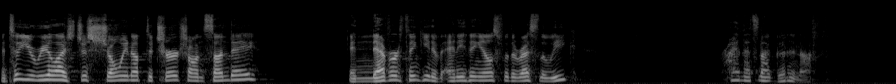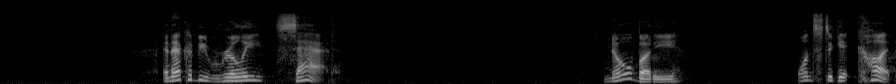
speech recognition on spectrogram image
until you realize just showing up to church on Sunday and never thinking of anything else for the rest of the week, Ryan, that's not good enough. And that could be really sad. Nobody wants to get cut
